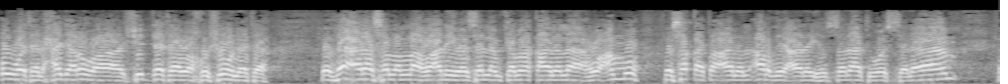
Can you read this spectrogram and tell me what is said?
قوة الحجر وشدته وخشونته. ففعل صلى الله عليه وسلم كما قال له عمه فسقط على الأرض عليه الصلاة والسلام ف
